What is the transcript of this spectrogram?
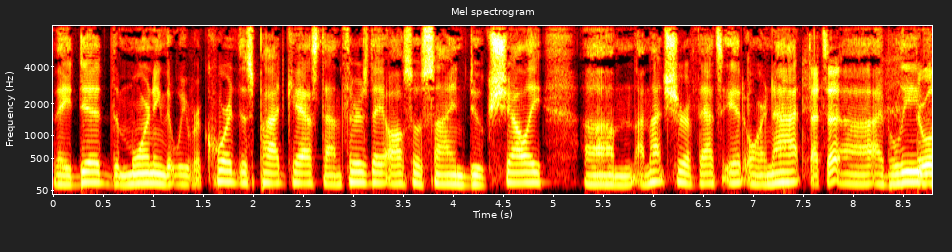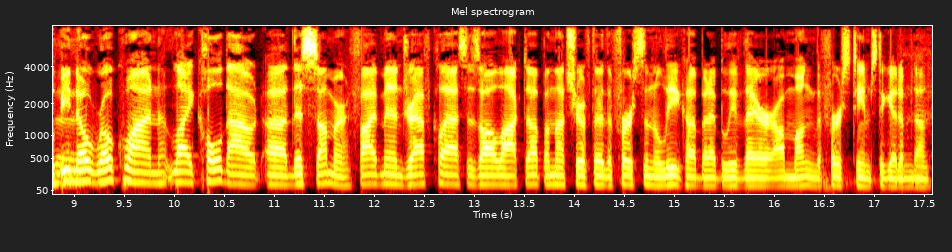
They did the morning that we record this podcast on Thursday. Also signed Duke Shelley. Um, I'm not sure if that's it or not. That's it. Uh, I believe there will be uh, no Roquan like holdout uh, this summer. Five man draft class is all locked up. I'm not sure if they're the first in the league hub, but I believe they are among the first teams to get him done.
